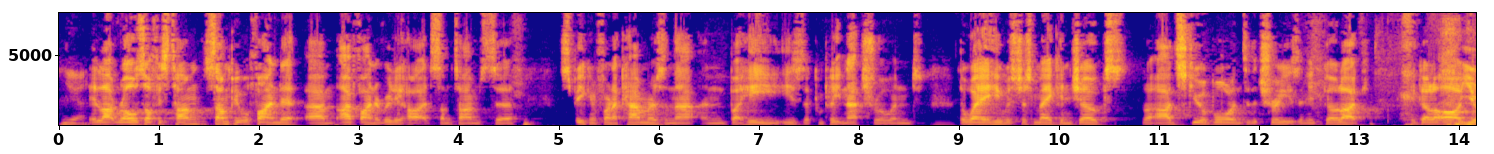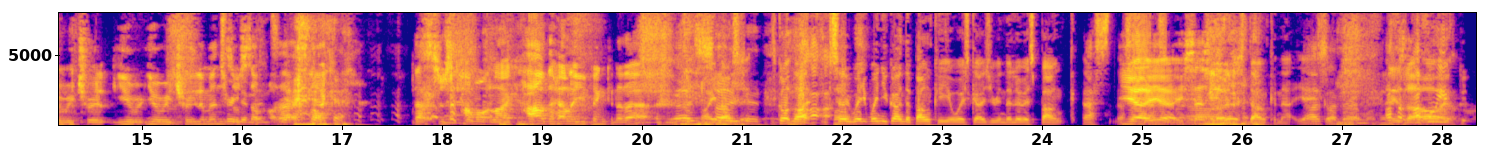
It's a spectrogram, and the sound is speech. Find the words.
Yeah. it like rolls off his tongue. Some people find it. Um, I find it really hard sometimes to speak in front of cameras and that. And but he he's a complete natural, and the way he was just making jokes. Like I'd skew a ball into the trees, and he'd go like, he'd go like, "Oh, Yuri Tre- Yuri, Yuri or stuff like that." Like, that's just come out like, how the hell are you thinking of that? That's Oh, he so loves good. it. He's got like so when, when you go in the bunker, he always goes you're in the Lewis bunk. That's, that's Yeah, yeah, it. he says the that. Lewis dunk and that. Yeah, he's That's got that one. I And he's thought- I thought "Oh,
